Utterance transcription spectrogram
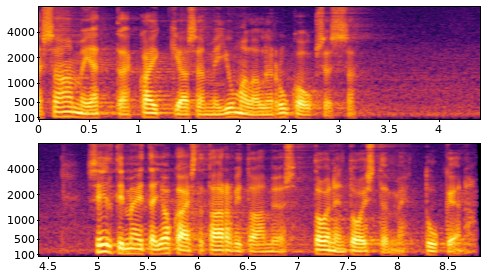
ja saamme jättää kaikki asamme Jumalalle rukouksessa, silti meitä jokaista tarvitaan myös toinen toistemme tukena.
